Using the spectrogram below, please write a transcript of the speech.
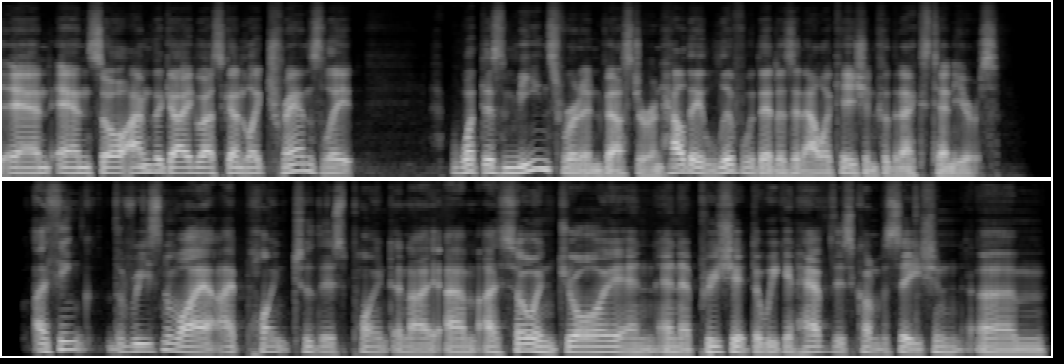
And and so I'm the guy who has to kind of like translate what this means for an investor and how they live with it as an allocation for the next 10 years. I think the reason why I point to this point, and I um, I so enjoy and, and appreciate that we can have this conversation, um,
